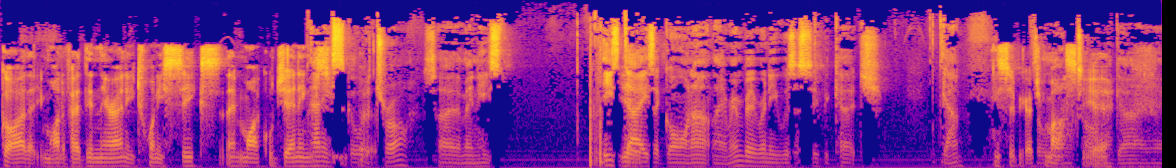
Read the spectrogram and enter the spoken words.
guy that you might have had in there, only 26. Then Michael Jennings. And he scored a try. So, I mean, he's his yeah. days are gone, aren't they? Remember when he was a super coach? Gun? He's super coach must, yeah. Ago, yeah.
